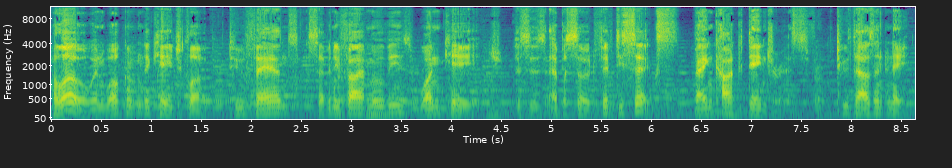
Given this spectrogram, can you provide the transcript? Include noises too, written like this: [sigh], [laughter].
Hello, and welcome to Cage Club. Two fans, 75 movies, one cage. This is episode 56 Bangkok Dangerous from 2008.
